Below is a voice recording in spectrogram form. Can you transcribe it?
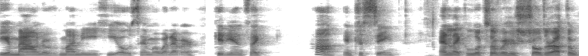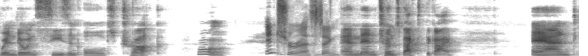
the amount of money he owes him or whatever. Gideon's like, huh, interesting. And, like, looks over his shoulder out the window and sees an old truck. Huh. Interesting. and then turns back to the guy. And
